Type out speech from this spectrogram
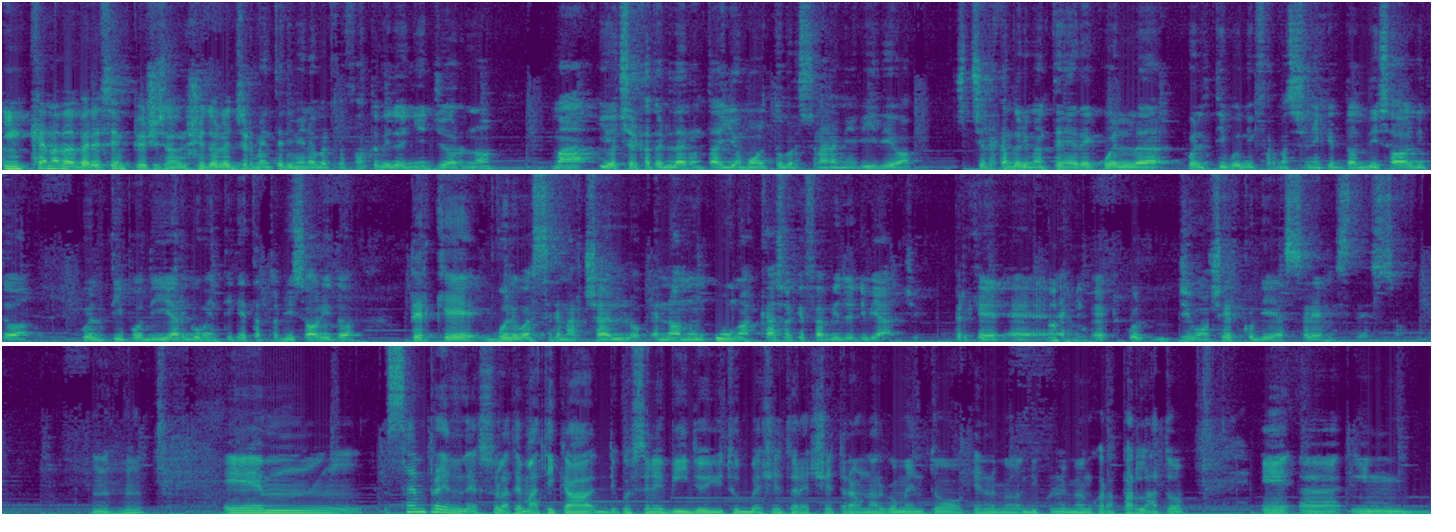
in Canada, per esempio, ci sono riuscito leggermente di meno perché ho fatto video ogni giorno, ma io ho cercato di dare un taglio molto personale ai miei video, cercando di mantenere quel, quel tipo di informazioni che do di solito, quel tipo di argomenti che tratto di solito, perché volevo essere Marcello e non uno a caso che fa video di viaggi, perché è, okay. è, è, diciamo, cerco di essere me stesso. Mm-hmm. E, um, sempre sulla tematica di questione video, YouTube, eccetera, eccetera, un argomento abbiamo, di cui non abbiamo ancora parlato è uh, in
